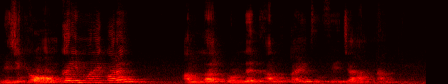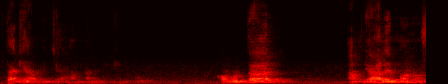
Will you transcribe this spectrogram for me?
নিজেকে অহংকারী মনে করে, আল্লাহ বললেন, আল ফি জাহান্নাম। তাকে আমি জাহান্নামে করব খবরদার, আপনি আলেম মানুষ,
